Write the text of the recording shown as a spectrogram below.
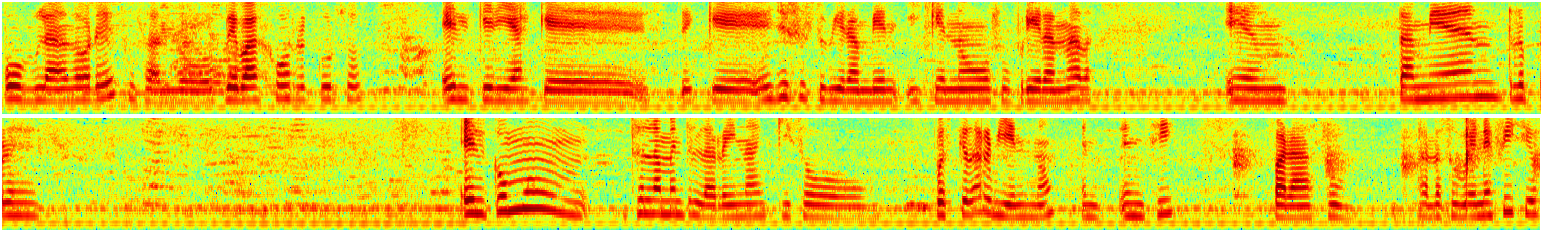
pobladores, o sea, los de bajos recursos, él quería que este que ellos estuvieran bien y que no sufrieran nada. Em, también repres el cómo solamente la reina quiso pues quedar bien, ¿no? En, en sí, para su, para su beneficio.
